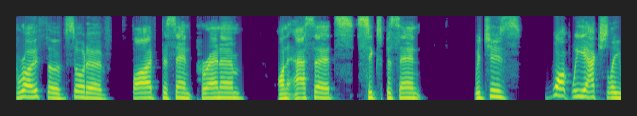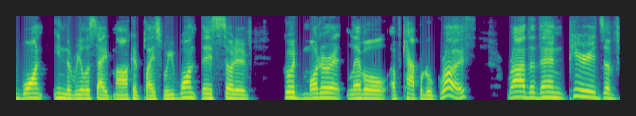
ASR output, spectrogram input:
growth of sort of 5% per annum on assets, 6%, which is what we actually want in the real estate marketplace. We want this sort of good, moderate level of capital growth rather than periods of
